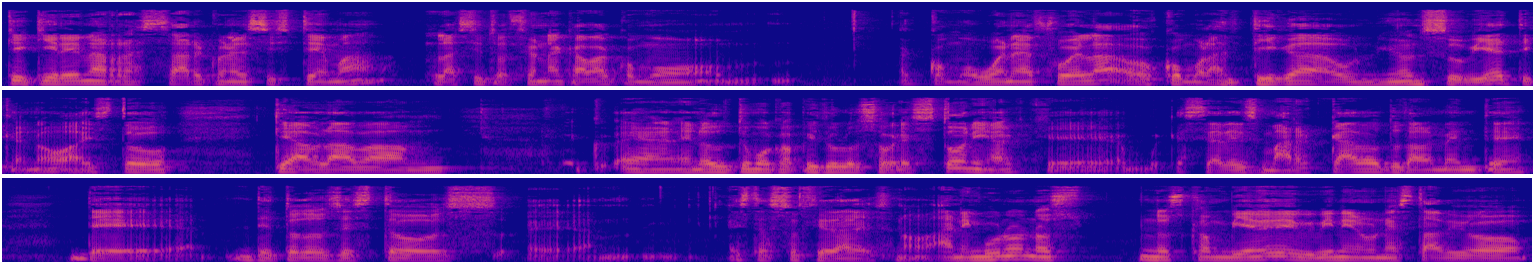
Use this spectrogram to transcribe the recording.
que quieren arrasar con el sistema, la situación acaba como, como Venezuela o como la antigua Unión Soviética, ¿no? A esto que hablaba en el último capítulo sobre Estonia, que, se ha desmarcado totalmente de, de todas eh, estas sociedades. ¿no? A ninguno nos, nos conviene vivir en un estadio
